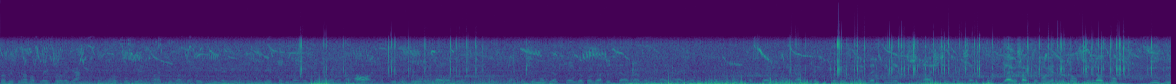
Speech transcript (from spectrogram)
Kolejna nasza wyprawa tutaj z kolegami w tym roku, pierwsza aktywacja tej gminy, niestety tutaj nie chcemy na Jak to się mówi, od swojego powiatu trzeba zacząć cały kraj, od swoich gmin, na których powiedzmy w Leczmin jest 13, także ja już aktywuję drugą w tym roku i, i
